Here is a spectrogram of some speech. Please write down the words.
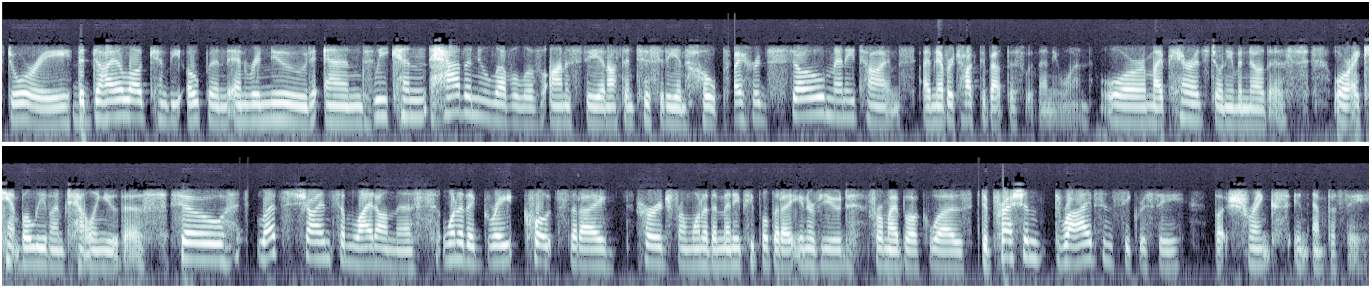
story, the dialogue can be opened and renewed, and we can have a new level of honesty and authenticity and hope. I heard so many times, I've never talked about this with anyone, or my parents don't even know this, or I can't believe I'm telling you this. So let's shine some light on this. One of the great quotes that I heard from one of the many people that I interviewed for my book was depression thrives in secrecy but shrinks in empathy.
